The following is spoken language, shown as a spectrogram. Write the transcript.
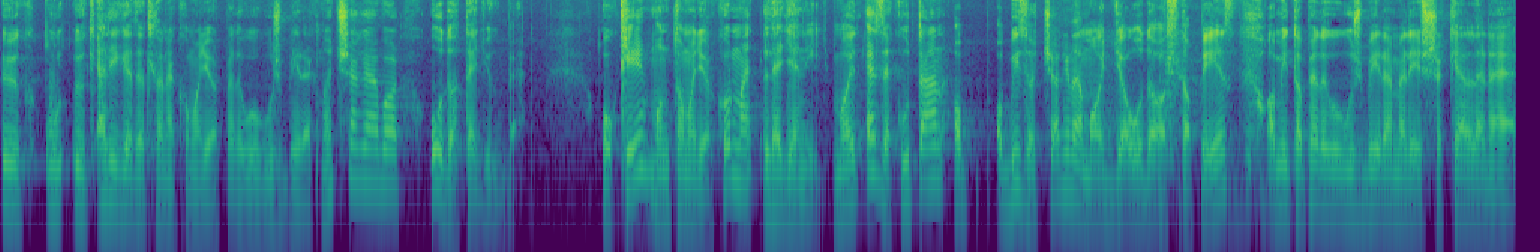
ők, ők elégedetlenek a magyar pedagógus bérek nagyságával, oda tegyük be. Oké, okay, mondta a magyar kormány, legyen így. Majd ezek után a a bizottság nem adja oda azt a pénzt, amit a pedagógus béremelésre kellene,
